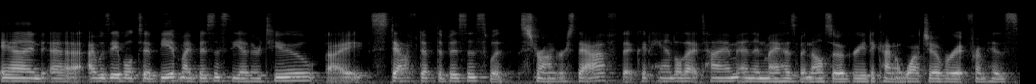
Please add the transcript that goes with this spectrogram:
and uh, I was able to be at my business the other two. I staffed up the business with stronger staff that could handle that time. And then my husband also agreed to kind of watch over it from his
